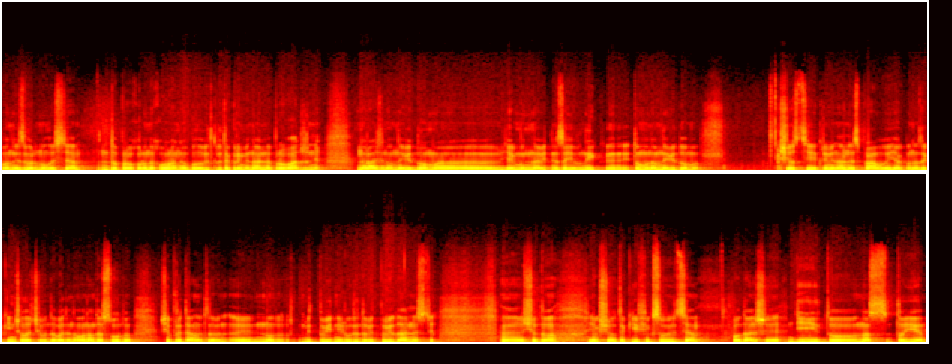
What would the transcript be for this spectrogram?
Вони звернулися до правоохоронних органів, було відкрите кримінальне провадження. Наразі нам невідомо, ми навіть не заявник, тому нам невідомо. Що з цією кримінальною справою, як вона закінчила, чи доведена вона до суду, чи притягнуто ну, відповідні люди до відповідальності. Е, Щодо, якщо такі фіксуються подальші дії, то у нас то є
